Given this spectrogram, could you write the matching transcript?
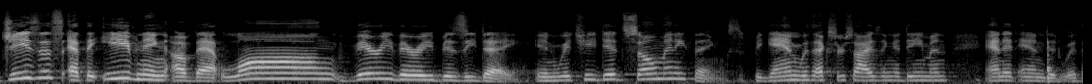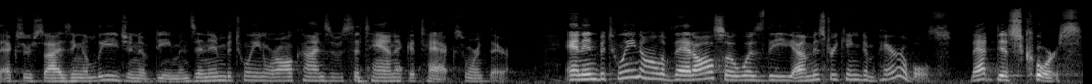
Jesus, at the evening of that long, very, very busy day, in which he did so many things, began with exorcising a demon, and it ended with exorcising a legion of demons. And in between were all kinds of satanic attacks, weren't there? And in between all of that also was the uh, Mystery Kingdom parables, that discourse.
